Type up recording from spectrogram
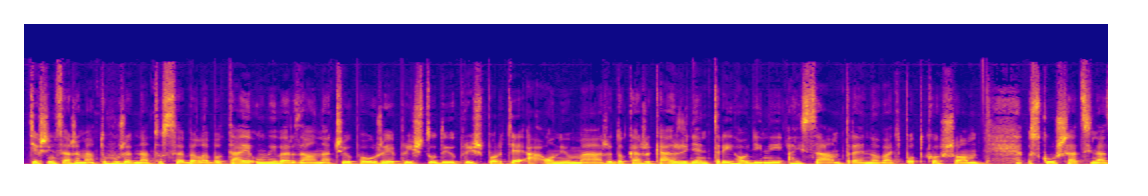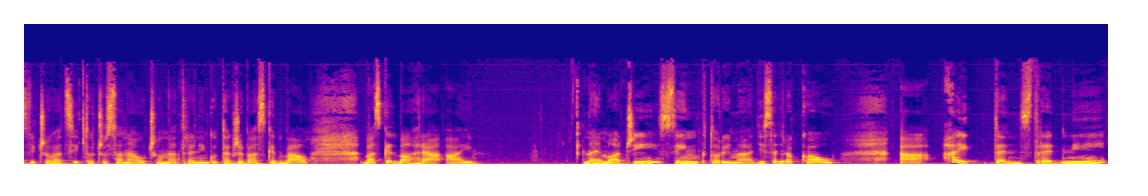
Teším sa, že má tú hužev na to sebe, lebo tá je univerzálna, či ju použije pri štúdiu, pri športe a on ju má, že dokáže každý deň 3 hodiny aj sám trénovať pod košom, skúšať si, nazvičovať si to, čo sa naučil na tréningu. Takže basketbal. Basketbal hrá aj najmladší syn, ktorý má 10 rokov a aj ten stredný,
